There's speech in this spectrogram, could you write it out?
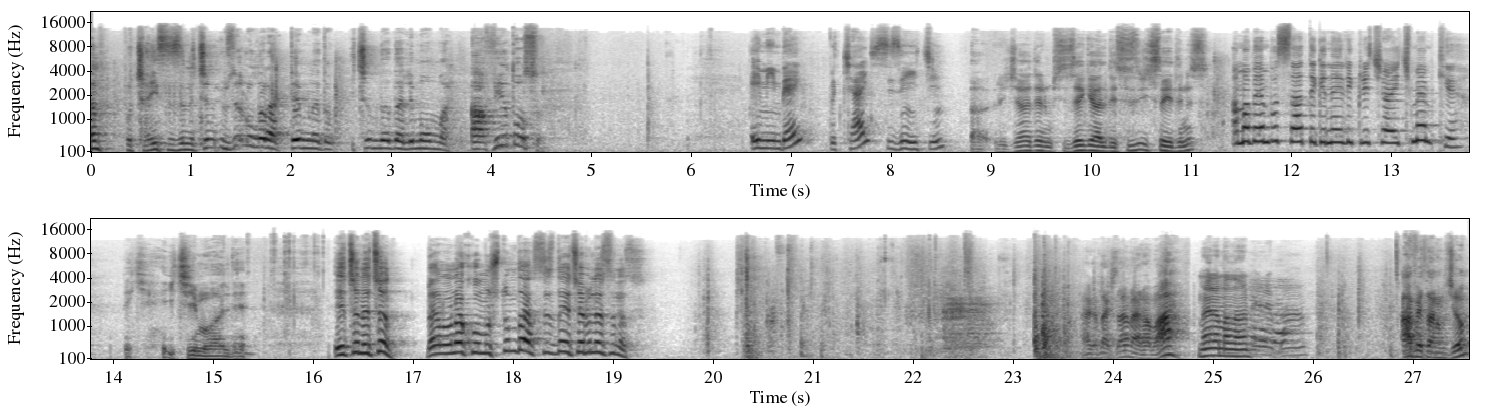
Hanım bu çayı sizin için özel olarak demledim. İçinde de limon var. Afiyet olsun. Emin Bey, bu çay sizin için. Aa, rica ederim size geldi. Siz içseydiniz. Ama ben bu saatte genellikle çay içmem ki. Peki içeyim o halde. İçin için. Ben ona koymuştum da siz de içebilirsiniz. Arkadaşlar merhaba. Merhabalar. Afet Hanımcığım.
